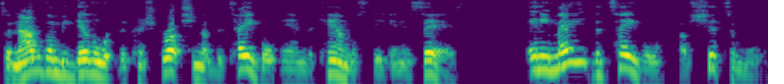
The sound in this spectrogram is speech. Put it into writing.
So now we're going to be dealing with the construction of the table and the candlestick. And it says, And he made the table of shittim wood.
